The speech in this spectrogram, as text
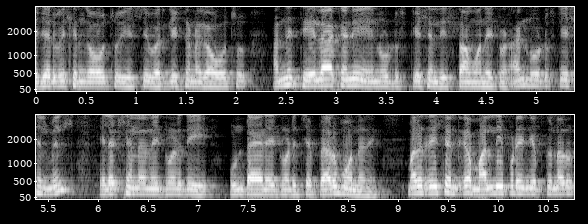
రిజర్వేషన్ కావచ్చు ఎస్సీ వర్గీకరణ కావచ్చు అన్ని తేలాకనే నోటిఫికేషన్లు ఇస్తాము అనేటువంటి అండ్ నోటిఫికేషన్ మీన్స్ ఎలక్షన్లు అనేటువంటిది ఉంటాయనేటువంటిది చెప్పారు మొన్ననే. మరి రీసెంట్గా మళ్ళీ ఇప్పుడు ఏం చెప్తున్నారు?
